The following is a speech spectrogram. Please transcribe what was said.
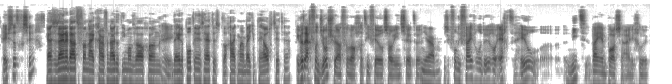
Heeft ze dat gezegd? Ja, ze zei inderdaad van, nou, ik ga ervan uit dat iemand wel gewoon de hele pot inzet. Dus dan ga ik maar een beetje op de helft zitten. Ik had echt van Joshua verwacht dat hij veel zou inzetten. Ja, Dus ik vond die 500 euro echt heel eh, niet bij hem passen eigenlijk.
